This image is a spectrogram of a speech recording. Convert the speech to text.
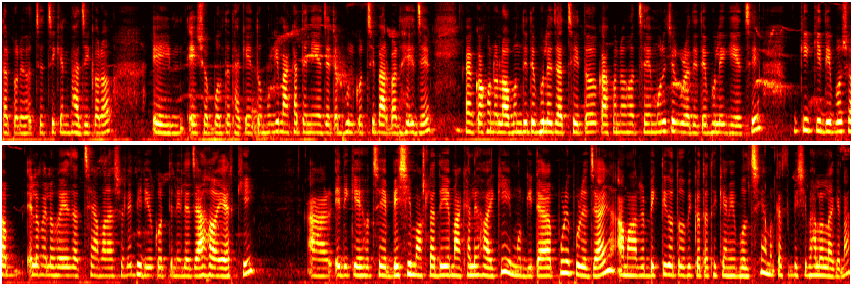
তারপরে হচ্ছে চিকেন ভাজি করো। এই, এইসব বলতে থাকে। তো মুরগি মাখাতে নিয়ে যেটা ভুল করছি বারবার এই যে কখনো লবণ দিতে ভুলে যাচ্ছি, তো কখনো হচ্ছে মরিচের গুঁড়া দিতে ভুলে গিয়েছি। কি কি দিব সব এলোমেলো হয়ে যাচ্ছে আমার আসলে, ভিডিও করতে নিলে যা হয় আর কি। আর এদিকে হচ্ছে বেশি মশলা দিয়ে মাখালে হয় কি, মুরগিটা পুড়ে পুড়ে যায়। আমার ব্যক্তিগত অভিজ্ঞতা থেকে আমি বলছি, আমার কাছে বেশি ভালো লাগে না।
